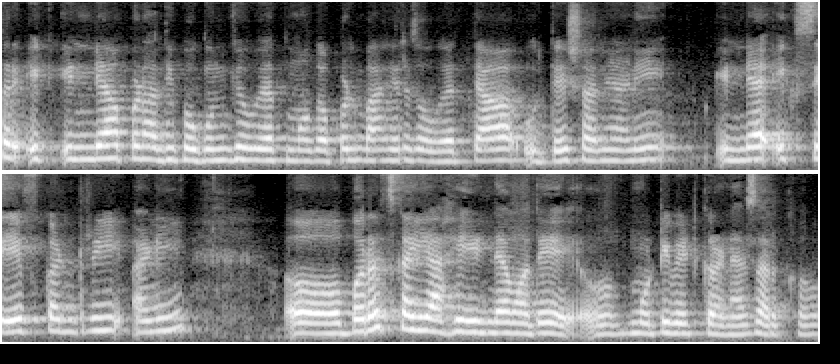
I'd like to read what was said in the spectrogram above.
तर एक इंडिया आपण आधी बघून घेऊयात मग आपण बाहेर जाऊयात. त्या उद्देशाने आणि इंडिया एक सेफ कंट्री आणि बरंच काही आहे इंडियामध्ये मोटिवेट करण्यासारखं.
